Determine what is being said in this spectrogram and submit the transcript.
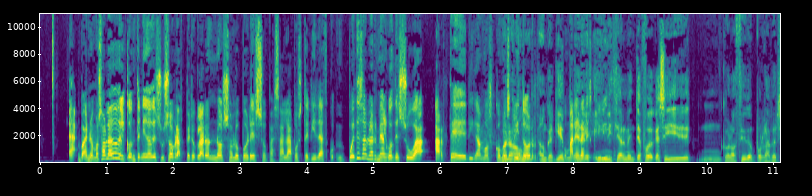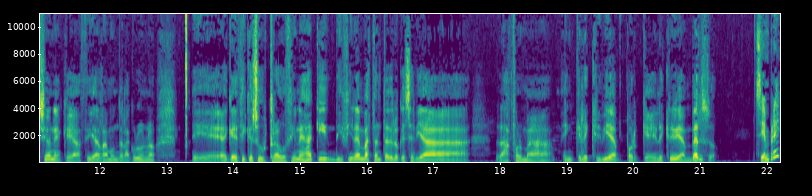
bueno, hemos hablado del contenido de sus obras, pero claro, no solo por eso pasa a la posteridad. ¿Puedes hablarme algo de su arte, digamos, como escritor? Aunque aquí su manera de eh, escribir? inicialmente fue casi mm, conocido por las versiones que hacía Ramón de la Cruz, ¿no? Eh, hay que decir que sus traducciones aquí difieren bastante de lo que sería la forma en que él escribía, porque él escribía en verso. ¿Siempre?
